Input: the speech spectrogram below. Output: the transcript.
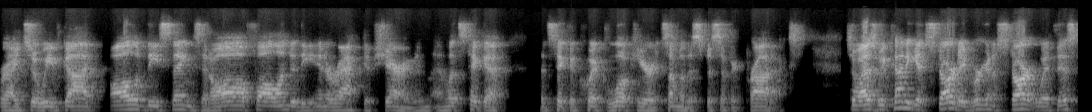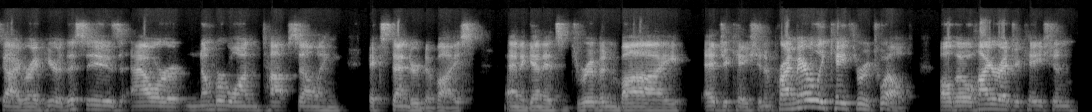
right? So we've got all of these things that all fall under the interactive sharing. And, and let's take a let's take a quick look here at some of the specific products. So as we kind of get started, we're going to start with this guy right here. This is our number one top selling extender device. And again, it's driven by education and primarily K through 12, although higher education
